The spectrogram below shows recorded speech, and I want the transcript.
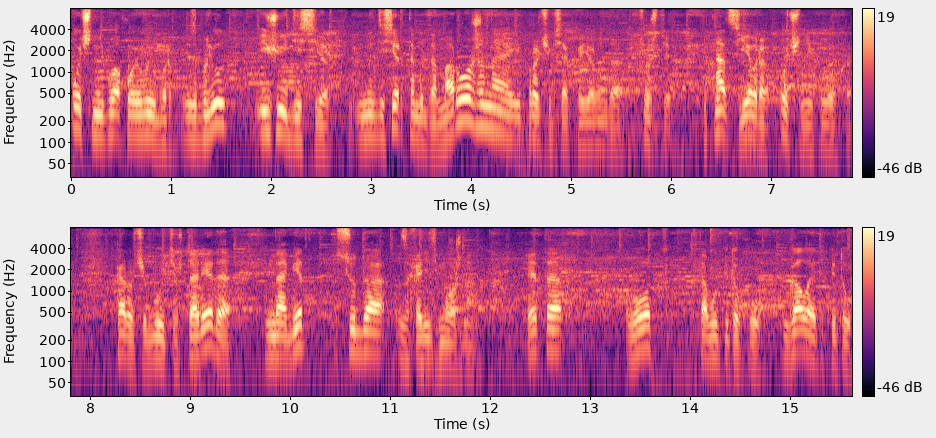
очень неплохой выбор из блюд, еще и десерт. На десерт там было мороженое и прочая всякая ерунда. Слушайте, 15 евро очень неплохо. Короче, будете в Толедо, на обед сюда заходить можно. Это вот к тому петуху. Гала – это петух.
